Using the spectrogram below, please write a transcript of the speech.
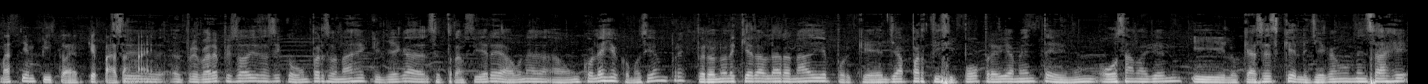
más tiempito a ver qué pasa. el primer episodio es así como un personaje que llega, se transfiere a, una, a un colegio como siempre, pero no le quiere hablar a nadie porque él ya participó previamente en un Osama Game y lo que hace es que le llega un mensaje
